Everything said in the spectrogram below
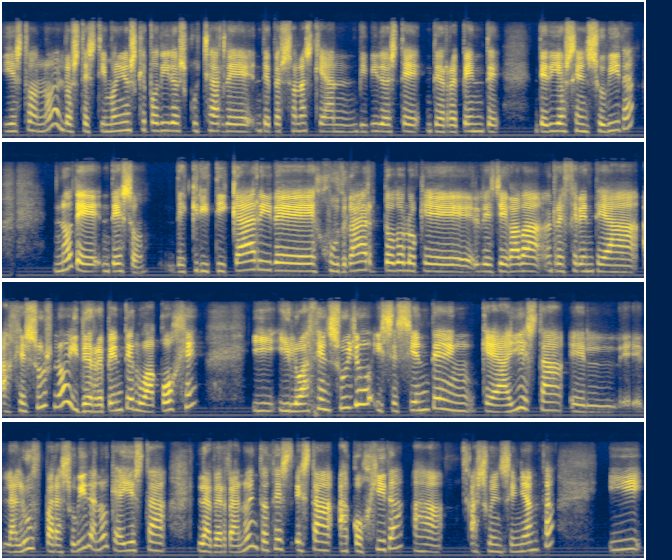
y esto, ¿no? Los testimonios que he podido escuchar de, personas que han vivido este de repente de Dios en su vida, ¿no? De, eso, de criticar y de juzgar todo lo que les llegaba referente a, a Jesús, ¿no? Y de repente lo acoge y, lo hacen suyo y se sienten que ahí está eh, la luz para su vida, ¿no? que ahí está la verdad. ¿no? Entonces, esta acogida a, su enseñanza y,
